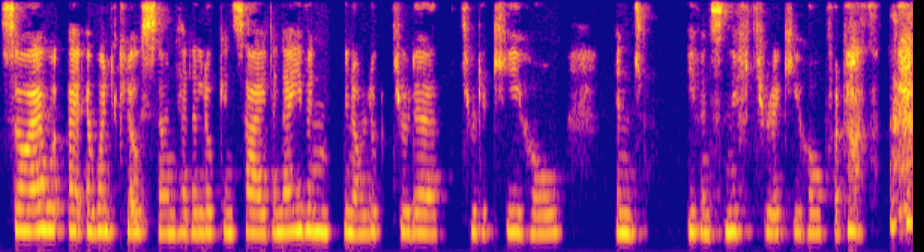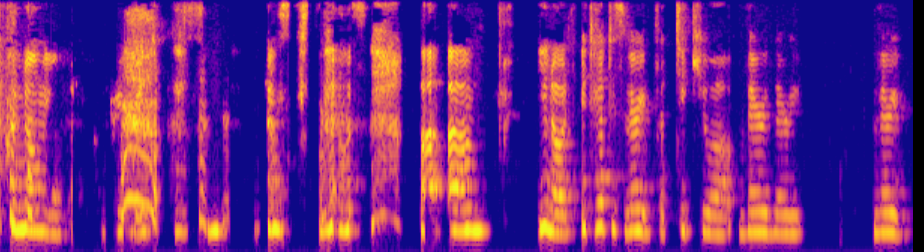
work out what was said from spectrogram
So I, w- I went closer and had a look inside, and I even you know looked through the through the keyhole, and even sniffed through the keyhole for those who know me. but um, you know, it had this very particular, very, very, very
